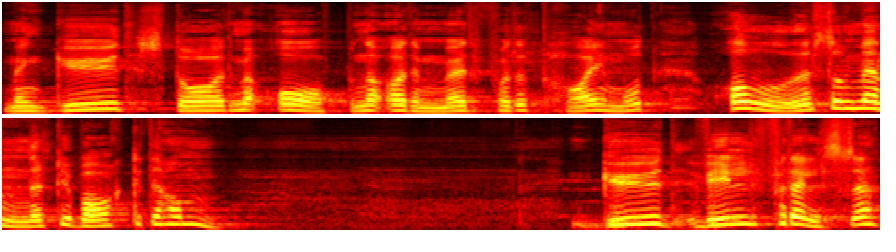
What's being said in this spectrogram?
Men Gud står med åpne armer for å ta imot alle som vender tilbake til ham. Gud vil frelse.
